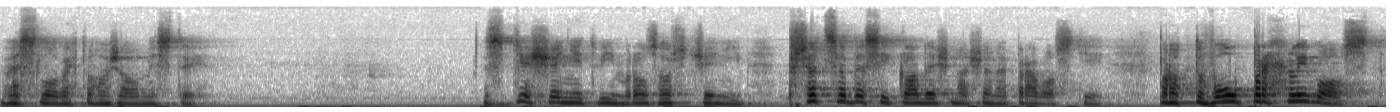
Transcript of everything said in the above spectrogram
ve slovech toho žalmisty? Zděšení tvým rozhořčením. Před sebe si kladeš naše nepravosti. Pro tvou prchlivost.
